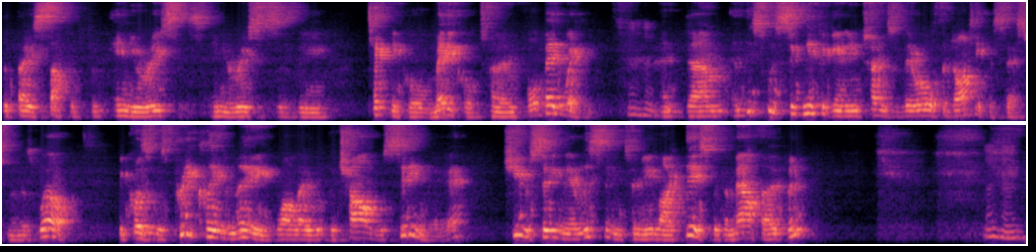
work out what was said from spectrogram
that they suffered from enuresis. Enuresis is the technical medical term for bedwetting. Mhm. And, um, and this was significant in terms of their orthodontic assessment as well, because it was pretty clear to me while they were, the child was sitting there, she was sitting there listening to me like this with the mouth open. Mhm.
